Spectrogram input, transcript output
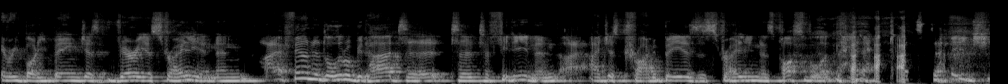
everybody being just very Australian. And I found it a little bit hard to to, to fit in. And I, I, just try to be as Australian as possible at that, that stage,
